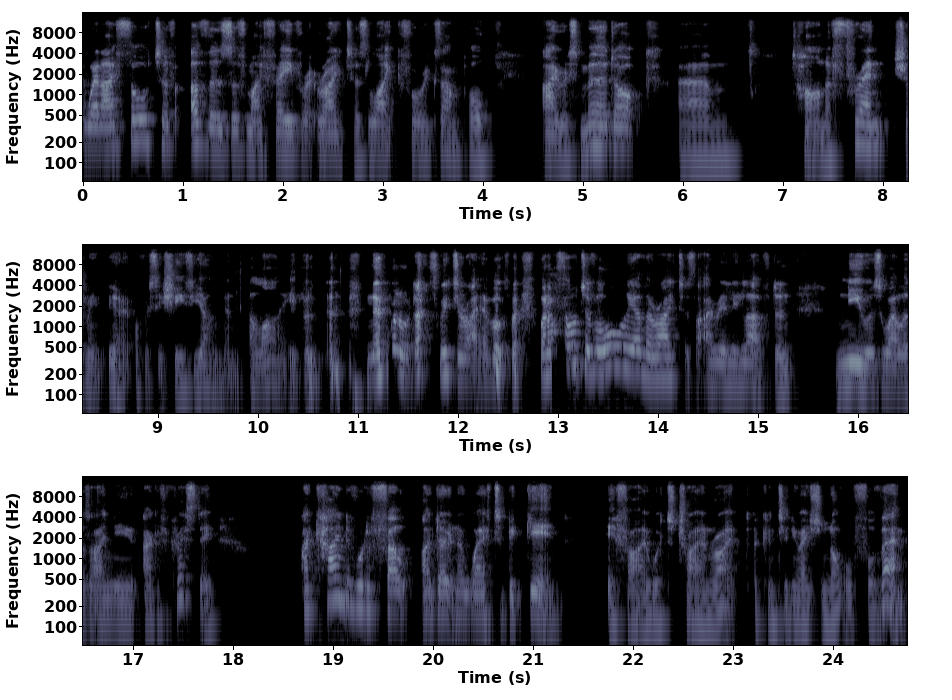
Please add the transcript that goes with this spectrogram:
when I thought of others of my favourite writers, like for example, Iris Murdoch, um, Tana French. I mean, you know, obviously she's young and alive, and no one would ask me to write her books. But when I thought of all the other writers that I really loved and knew as well as I knew Agatha Christie, I kind of would have felt I don't know where to begin if I were to try and write a continuation novel for them.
